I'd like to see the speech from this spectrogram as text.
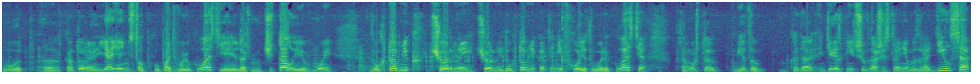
вот, э, которая, я, я не стал покупать волю к власти, я ее даже не читал, и в мой двухтомник черный, черный двухтомник, это не входит воля к власти, потому что где-то когда интерес к Ницше в нашей стране возродился,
